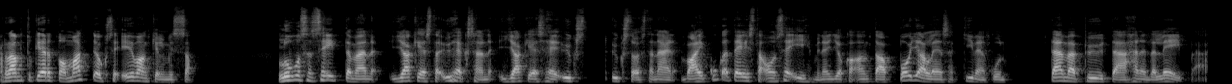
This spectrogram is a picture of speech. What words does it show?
Raamattu kertoo Matteuksen evankelmissa luvussa 7 jakeesta 9 jakeeseen 11 näin. Vai kuka teistä on se ihminen, joka antaa pojalleensa kiven, kun tämä pyytää häneltä leipää?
